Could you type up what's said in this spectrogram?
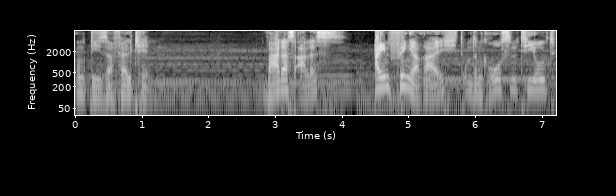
und dieser fällt hin. War das alles? Ein Finger reicht, um den großen Thielt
